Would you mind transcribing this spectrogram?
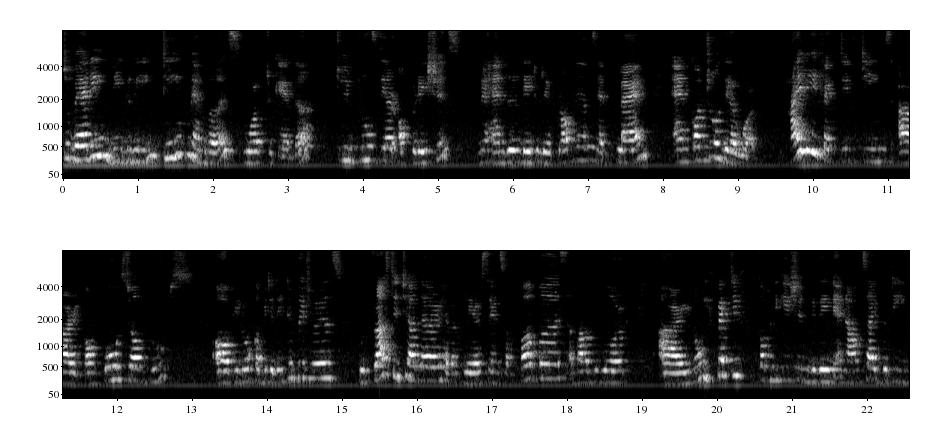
To varying degree, team members work together to improve their operations, handle day-to-day -day problems and plan and control their work. Highly effective teams are composed of groups of you know committed individuals who trust each other, have a clear sense of purpose about the work, are you know effective communication within and outside the team.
